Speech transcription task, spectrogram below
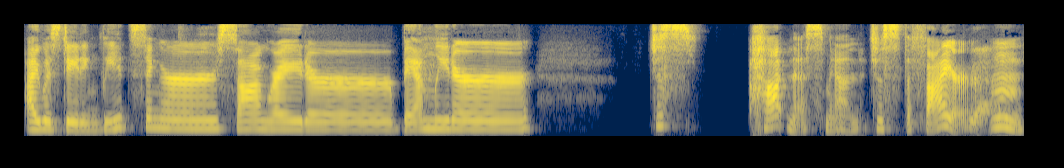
I was dating lead singer, songwriter, band leader, just hotness, man. Just the fire. Yeah. Mm.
